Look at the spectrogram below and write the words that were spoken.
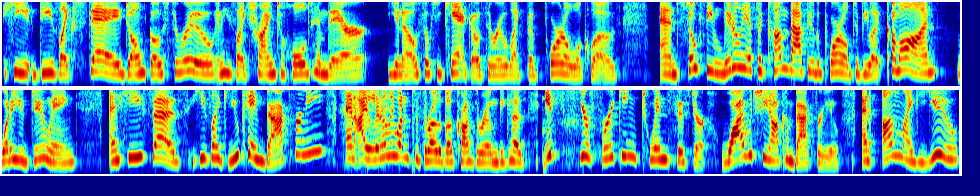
He Dee's like, stay, don't go through, and he's like trying to hold him there, you know, so he can't go through. Like the portal will close, and Sophie literally has to come back through the portal to be like, come on, what are you doing? And he says, he's like, you came back for me? And I literally wanted to throw the book across the room because it's your freaking twin sister. Why would she not come back for you? And unlike you,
